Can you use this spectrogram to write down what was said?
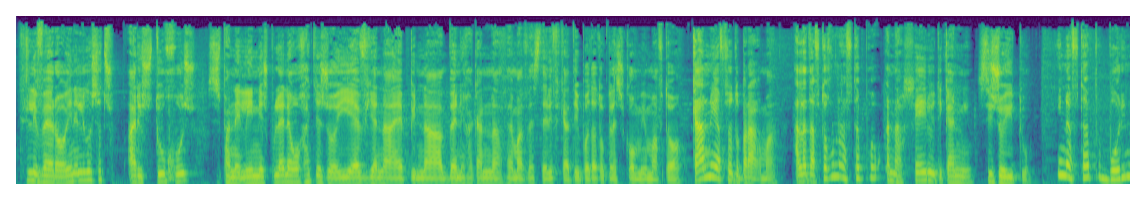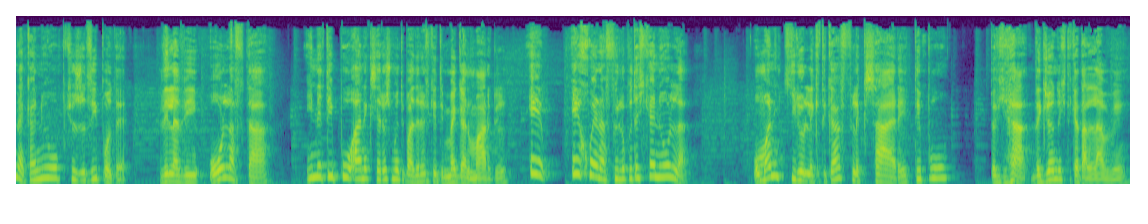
θλιβερό, είναι λίγο σαν τους αριστούχους στις Πανελίνε που λένε Εγώ είχα και ζωή, έβγαινα, έπεινα, δεν είχα κανένα θέμα, δεν στερήθηκα τίποτα, το κλασικό μήμα αυτό. Κάνει αυτό το πράγμα, αλλά ταυτόχρονα αυτά που αναφέρει ότι κάνει στη ζωή του είναι αυτά που μπορεί να κάνει οποιοδήποτε. Δηλαδή όλα αυτά είναι τύπου αν εξαιρέσουμε ότι παντρεύει και τη Μέγαν Μάρκλ, ε, έχω ένα φίλο που τα έχει κάνει όλα. Ο Μαν κυριολεκτικά φλεξάρει τύπου Παιδιά, δεν ξέρω αν το έχετε καταλάβει,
